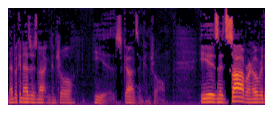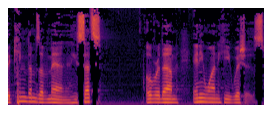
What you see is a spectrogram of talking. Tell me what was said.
Nebuchadnezzar is not in control. He is. God's in control. He is sovereign over the kingdoms of men, and he sets over them anyone he wishes.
